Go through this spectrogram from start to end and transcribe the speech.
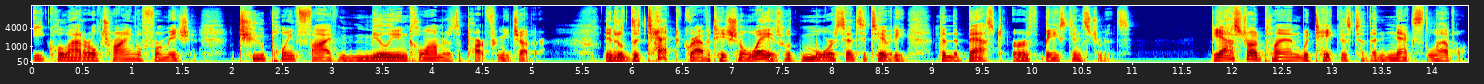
equilateral triangle formation, 2.5 million kilometers apart from each other. It'll detect gravitational waves with more sensitivity than the best Earth based instruments. The Astrod plan would take this to the next level,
